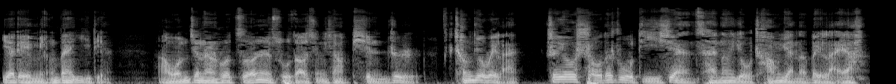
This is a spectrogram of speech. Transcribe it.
也得明白一点啊。我们经常说，责任塑造形象，品质成就未来。只有守得住底线，才能有长远的未来呀。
